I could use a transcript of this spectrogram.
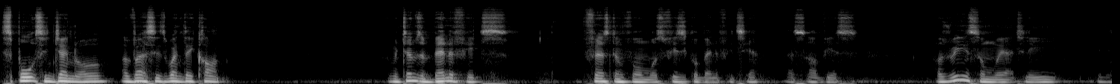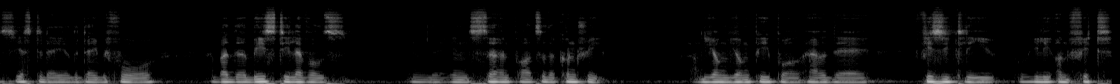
sports in general versus when they can't in terms of benefits, first and foremost, physical benefits. Yeah, that's obvious. I was reading somewhere actually, yesterday or the day before, about the obesity levels in the, in certain parts of the country. Young young people, how they're physically really unfit,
